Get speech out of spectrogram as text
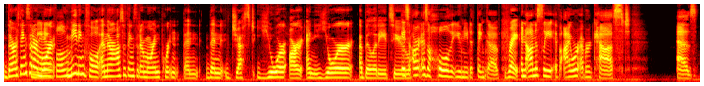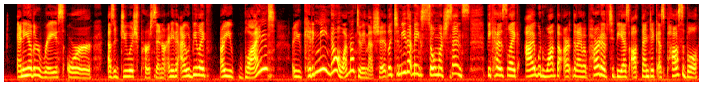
There are things that are Meaningful. more meaningful, and there are also things that are more important than than just your art and your ability to. It's art as a whole that you need to think of. right. And honestly, if I were ever cast as any other race or as a Jewish person or anything, I would be like, are you blind? Are you kidding me? No, I'm not doing that shit. Like to me that makes so much sense because like I would want the art that I'm a part of to be as authentic as possible.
